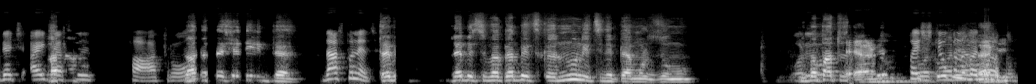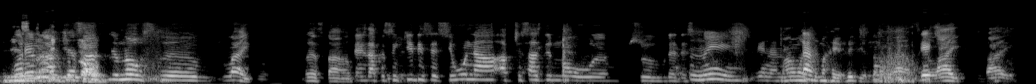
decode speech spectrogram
Deci aici Da. sunt 4. Doamne președinte, Da, spuneți. trebuie să vă grăbiți că nu ne ține prea mult zoom-ul. Ori După eu- 40 Păi Ori- știu că nu ori- vă ori- dăm. Ori eu nu. Accesați din nou uh, like-ul ăsta. Deci dacă se închide sesiunea, accesați din nou uh, și redeschideți. Nu e vina mea. Mamă, Da. ce mai vede, da, lasă, Deci- like, like,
